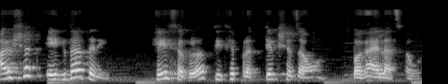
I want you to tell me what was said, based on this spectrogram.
आयुष्यात एकदा तरी हे सगळं तिथे प्रत्यक्ष जाऊन बघायलाच हवं.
